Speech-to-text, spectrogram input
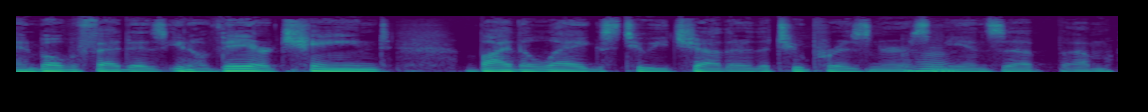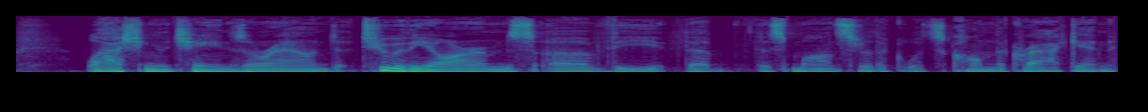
and Boba Fett is you know they are chained by the legs to each other, the two prisoners, Mm-hmm. and he ends up um, lashing the chains around two of the arms of the the this monster, the, what's called the Kraken.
